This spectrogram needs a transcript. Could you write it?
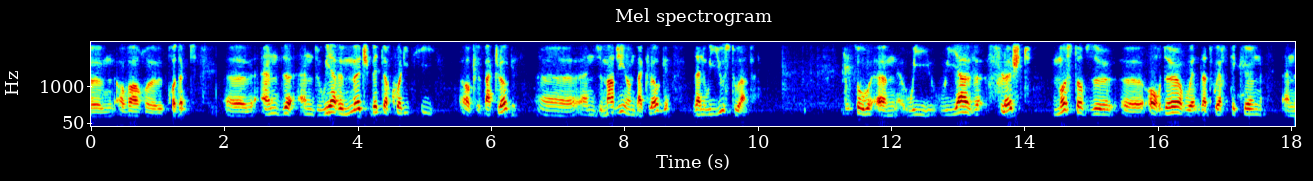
um, of our uh, product, uh, and and we have a much better quality of the backlog uh, and the margin on backlog than we used to have. So um, we we have flushed most of the order that were taken and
